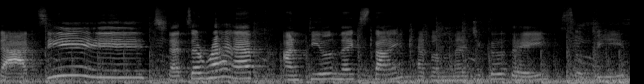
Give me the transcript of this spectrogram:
That's it! That's a wrap! Until next time, have a magical day. So be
